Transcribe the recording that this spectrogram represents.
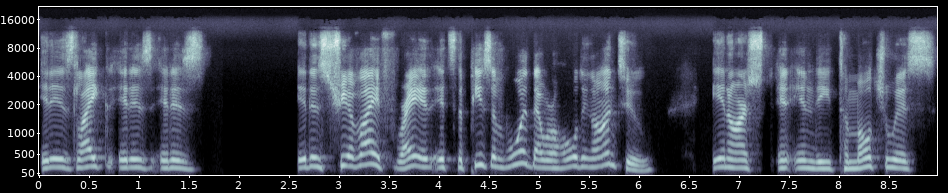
it is like it is it is it is tree of life, right? It's the piece of wood that we're holding on to in our in, in the tumultuous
